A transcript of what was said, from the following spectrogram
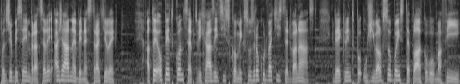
protože by se jim vracely a žádné by nestratili. A to je opět koncept vycházející z komiksu z roku 2012, kde je Clint používal v souboji s teplákovou mafií.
